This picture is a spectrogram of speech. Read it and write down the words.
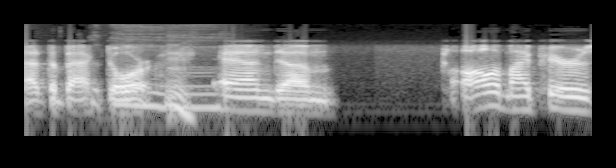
at the back door. Mm-hmm. And um, all of my peers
